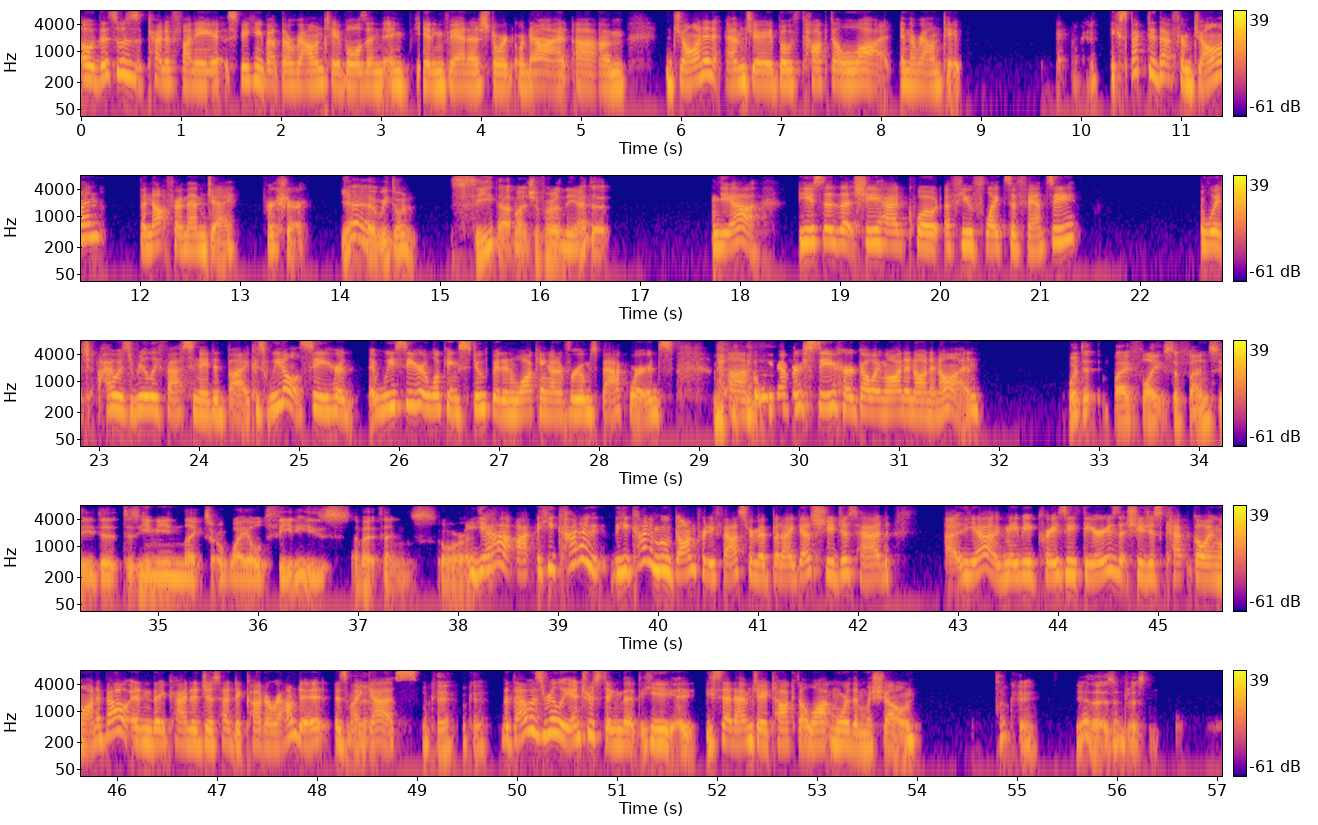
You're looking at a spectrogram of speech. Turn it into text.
oh, this was kind of funny. Speaking about the round tables and, and getting vanished or or not. Um, John and MJ both talked a lot in the round table. Okay. Expected that from John, but not from MJ for sure. Yeah, we don't see that much of her in the edit. Yeah. He said that she had, quote, a few flights of fancy, which I was really fascinated by because we don't see her, we see her looking stupid and walking out of rooms backwards, um, but we never see her going on and on and on. What did, by flights of fancy, do, does he mean like sort of wild theories about things or Yeah, I, he kind of he kind of moved on pretty fast from it, but I guess she just had, uh, yeah, maybe crazy theories that she just kept going on about, and they kind of just had to cut around it, is my Yeah. guess. Okay, okay. But that was really interesting that he he said MJ talked a lot more than was shown. Okay. Yeah, that is interesting.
